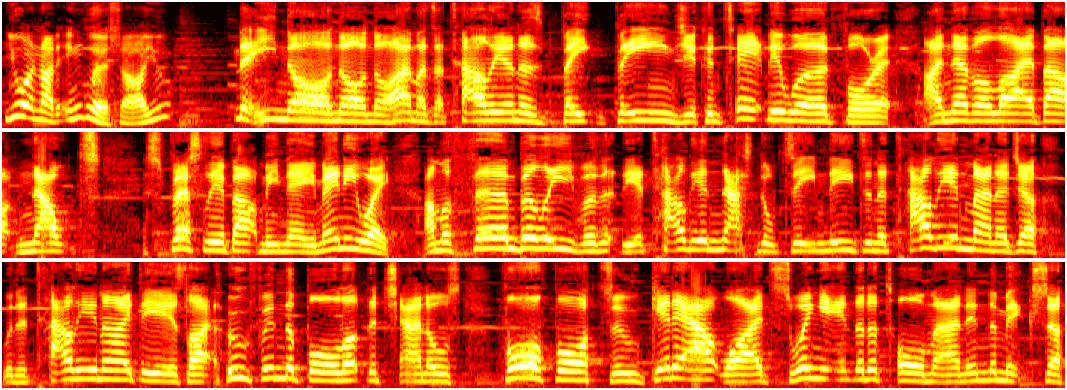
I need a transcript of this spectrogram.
You are not English, are you? Me? No, no, no. I'm as Italian as baked beans. You can take me word for it. I never lie about nout, especially about me name. Anyway, I'm a firm believer that the Italian national team needs an Italian manager with Italian ideas like hoofing the ball up the channels, 4-4-2, get it out wide, swing it into the tall man in the mixer.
